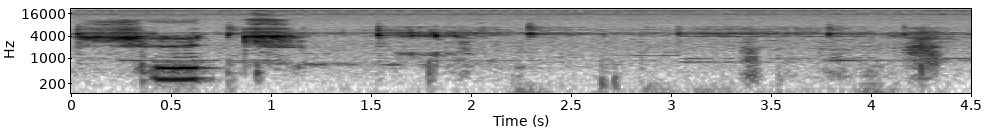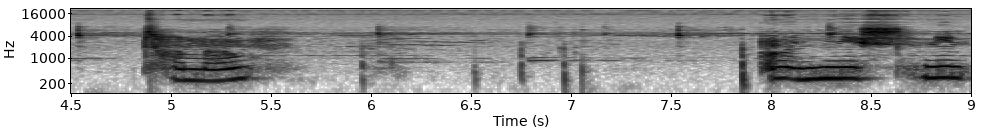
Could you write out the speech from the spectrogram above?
Süt. Tamam. Annesinin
